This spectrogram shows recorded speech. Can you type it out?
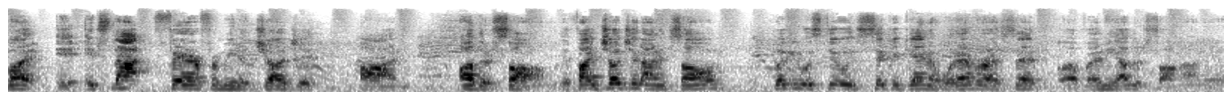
but it, it's not fair for me to judge it on other songs. If I judge it on its own, Boogie was and Sick Again and whatever I said of any other song on here,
